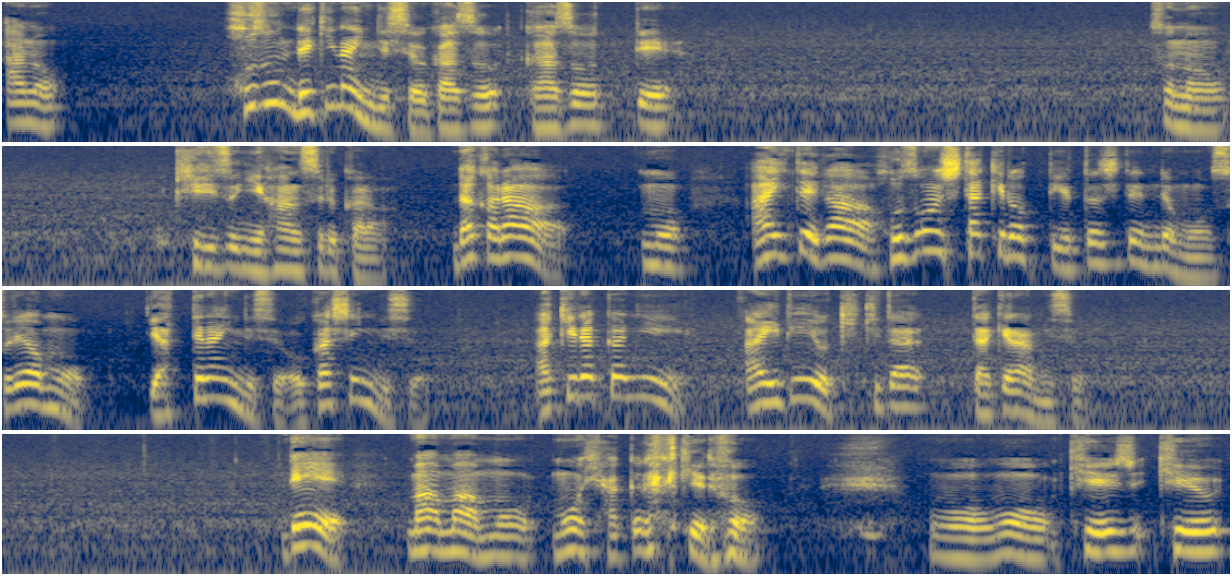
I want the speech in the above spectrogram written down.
あの保存できないんですよ画像画像って。その規律に違反するから。だからもう相手が保存したけどって言った時点でもうそれはもうやってないんですよ。おかしいんですよ。明らかに ID を聞きただけなんですよ。でまあまあもうもう100だけどもうもう99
